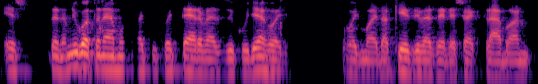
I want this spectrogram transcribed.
és szerintem nyugodtan elmondhatjuk, hogy tervezzük, ugye, hogy, hogy majd a kézi vezérés extrában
